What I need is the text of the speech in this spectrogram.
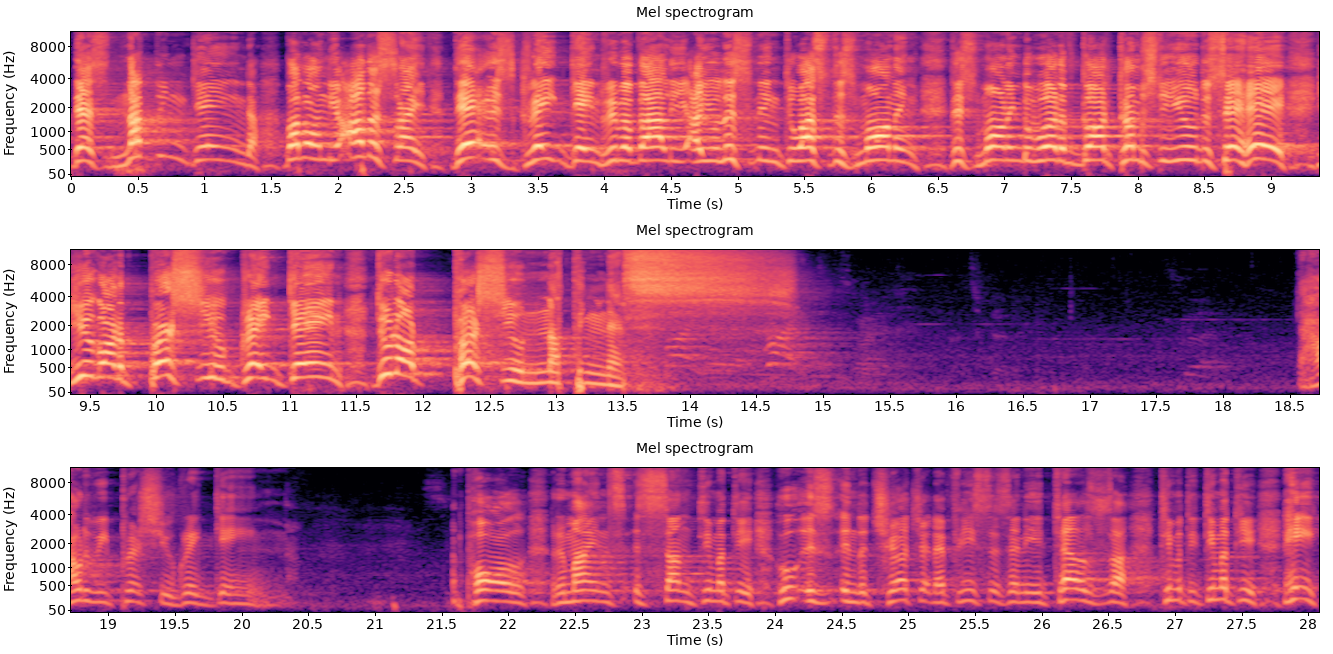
there's nothing gained, but on the other side, there is great gain. River Valley, are you listening to us this morning? This morning, the word of God comes to you to say, hey, you got to pursue great gain. Do not pursue nothingness. How do we pursue great gain? Paul reminds his son Timothy, who is in the church at Ephesus, and he tells uh, Timothy, Timothy, hey,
